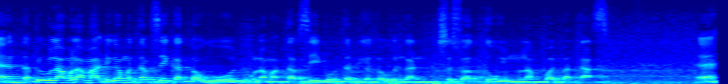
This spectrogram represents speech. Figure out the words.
Eh, tapi ulama-ulama juga mentafsirkan tauhid, ulama tafsir pun mentafsirkan tauhid dengan sesuatu yang melampaui batas. Eh,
